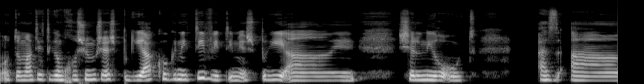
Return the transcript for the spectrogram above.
אוטומטית גם חושבים שיש פגיעה קוגניטיבית אם יש פגיעה אה, של נראות. אז אה,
